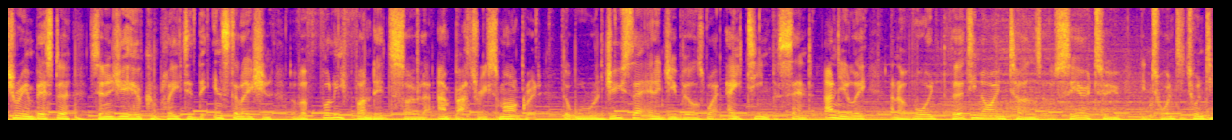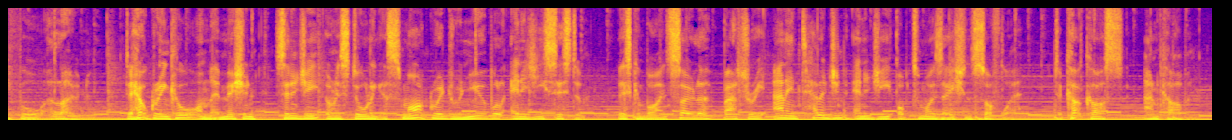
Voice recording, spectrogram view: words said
Factory in Bicester, Synergy have completed the installation of a fully funded solar and battery smart grid that will reduce their energy bills by 18% annually and avoid 39 tonnes of CO2 in 2024 alone. To help Greencore on their mission, Synergy are installing a smart grid renewable energy system. This combines solar, battery and intelligent energy optimization software to cut costs and carbon.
